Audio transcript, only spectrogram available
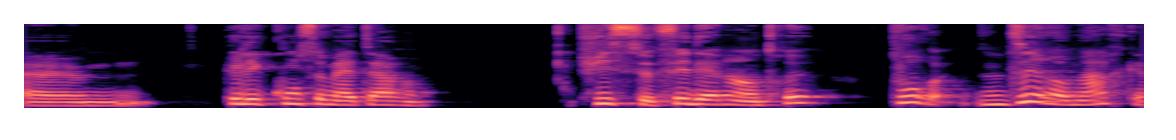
euh, les consommateurs puissent se fédérer entre eux pour dire aux marques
